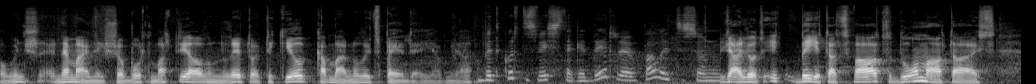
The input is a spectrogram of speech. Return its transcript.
Un viņš nemainīja šo burbuļu materiālu un lietoja tik ilgi, kamēr nu, līdz pēdējiem. Ja. Bet kur tas viss tagad ir palicis? Un... Jā, ļoti bija tāds vācu domātājs, uh,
